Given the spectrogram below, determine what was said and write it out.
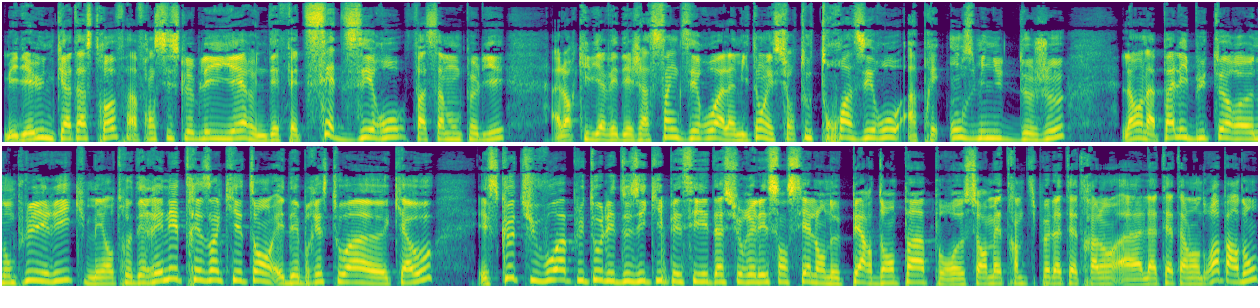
Mais il y a eu une catastrophe à Francis Leblé hier, une défaite 7-0 face à Montpellier, alors qu'il y avait déjà 5-0 à la mi-temps et surtout 3-0 après 11 minutes de jeu. Là, on n'a pas les buteurs euh, non plus, Eric, mais entre des Rennais très inquiétants et des Brestois KO, euh, est-ce que tu vois plutôt les deux équipes essayer d'assurer l'essentiel en ne perdant pas pour euh, se remettre un petit peu la tête à l'endroit, pardon?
